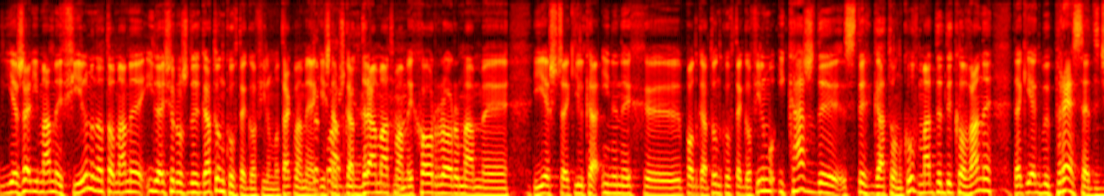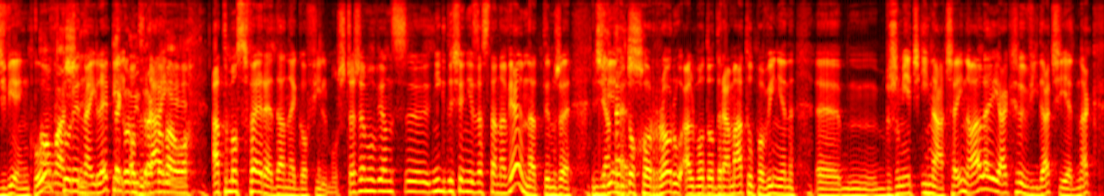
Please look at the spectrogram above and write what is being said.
jeżeli mamy film, no to mamy ileś różnych gatunków tego filmu, tak? Mamy jakiś Dokładnie. na przykład dramat, mhm. mamy horror, mamy jeszcze kilka innych y, podgatunków tego filmu i każdy z tych gatunków ma dedykowany taki jakby preset dźwięku, O, właśnie. który najlepiej oddaje brakowało. atmosferę danego filmu. Szczerze mówiąc, y, nigdy się nie zastanawiałem nad tym, że dźwięk też. do horroru albo do dramatu powinien e, brzmieć inaczej, no ale jak widać jednak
